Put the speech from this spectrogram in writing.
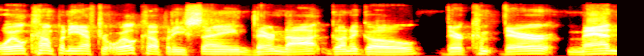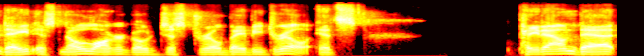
oil company after oil company saying they're not going to go. Their their mandate is no longer go just drill baby drill. It's pay down debt,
